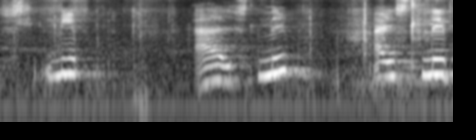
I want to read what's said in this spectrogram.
sleep, I sleep, I sleep.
